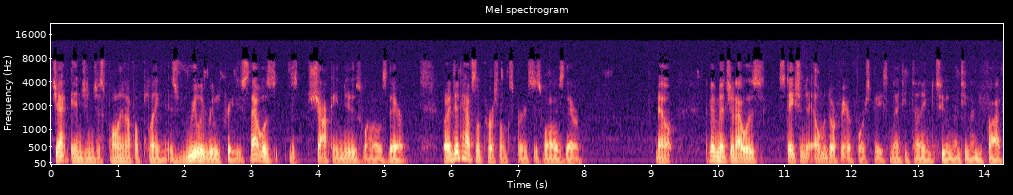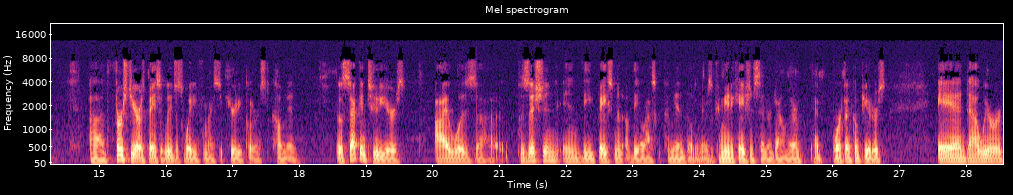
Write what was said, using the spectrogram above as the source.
jet engine just falling off a plane is really really crazy. So that was just shocking news while I was there. But I did have some personal experiences while I was there. Now, like I mentioned, I was stationed at Elmendorf Air Force Base in 1992 and 1995. Uh, the first year, I was basically just waiting for my security clearance to come in. Those second two years, I was uh, positioned in the basement of the Alaska Command Building. There's a communication center down there. I worked on computers, and uh, we were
